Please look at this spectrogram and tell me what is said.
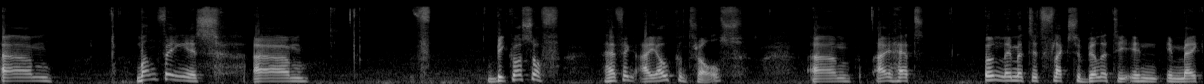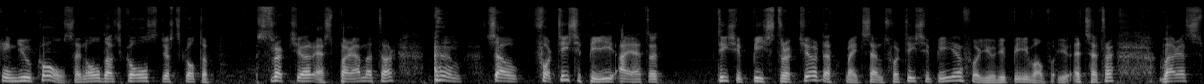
Um, one thing is, um, because of having I.O. controls, um, I had unlimited flexibility in, in making new calls. And all those calls just got a structure as parameter. so for TCP, I had a TCP structure that made sense for TCP and for UDP, well, etc. Whereas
